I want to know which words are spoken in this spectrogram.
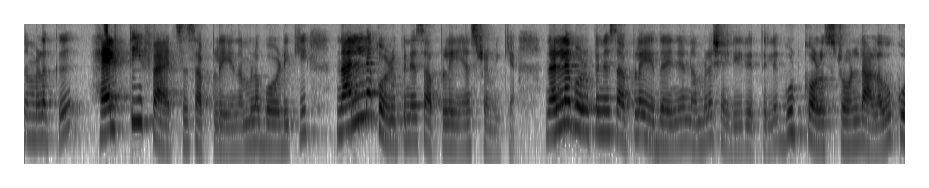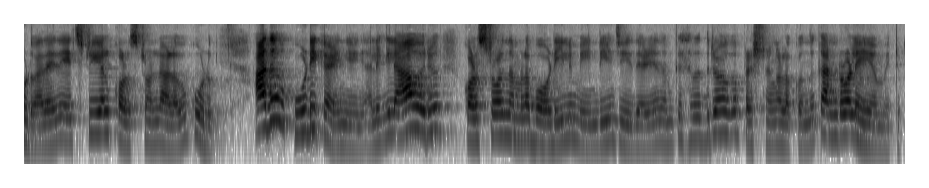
നമ്മൾക്ക് ഹെൽത്തി ഫാറ്റ്സ് സപ്ലൈ ചെയ്യുക നമ്മളെ ബോഡിക്ക് നല്ല കൊഴുപ്പിനെ സപ്ലൈ ചെയ്യാൻ ശ്രമിക്കുക. നല്ല കൊഴുപ്പിനെ സപ്ലൈ ചെയ്ത് കഴിഞ്ഞാൽ നമ്മുടെ ശരീരത്തിൽ ഗുഡ് കൊളസ്ട്രോളിന്റെ അളവ് കൂടും. അതായത് എച്ച് ഡി എൽ കൊളസ്ട്രോളിന്റെ അളവ് കൂടും. അത് കൂടിക്കഴിഞ്ഞ് കഴിഞ്ഞാൽ അല്ലെങ്കിൽ ആ ഒരു കൊളസ്ട്രോൾ നമ്മളെ ബോഡിയിൽ മെയിന്റെയിൻ ചെയ്ത് കഴിഞ്ഞാൽ നമുക്ക് ഹൃദ്രോഗ പ്രശ്നങ്ങളൊക്കെ ഒന്ന് കൺട്രോൾ ചെയ്യാൻ പറ്റും.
